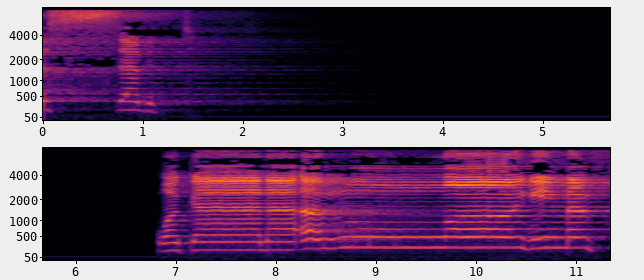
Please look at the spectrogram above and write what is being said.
السبت. وكان أمر الله مفعولا.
